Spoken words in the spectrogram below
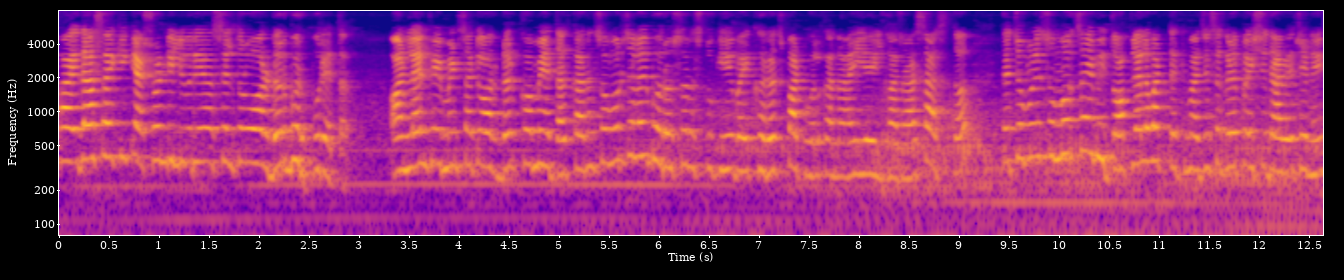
फायदा असा आहे की कॅश ऑन डिलिव्हरी असेल तर ऑर्डर भरपूर येतात. ऑनलाईन पेमेंटसाठी ऑर्डर कमी येतात कारण समोरच्यालाही भरोसा नसतो की हे बाई खरंच पाठवल का नाही येईल का नाही असं असतं. त्याच्यामुळे समोरचाही भीतो. आपल्याला वाटतं की माझे सगळे पैसे द्यावेचे नाही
